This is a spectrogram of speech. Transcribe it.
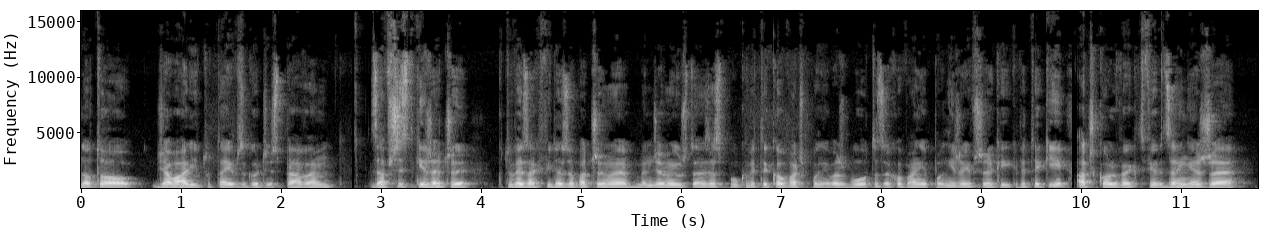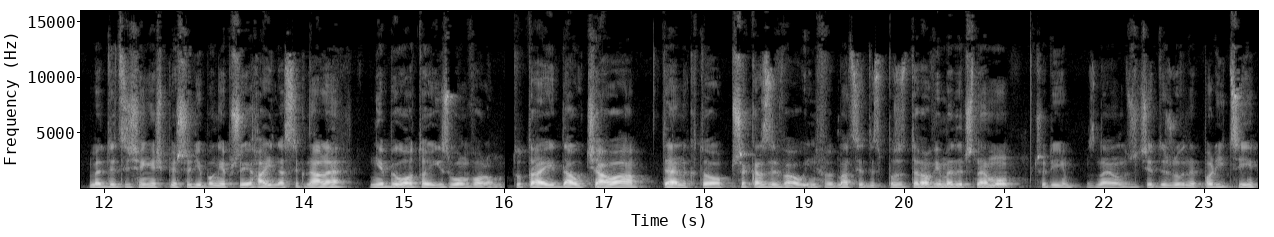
no to działali tutaj w zgodzie z prawem. Za wszystkie rzeczy, które za chwilę zobaczymy, będziemy już ten zespół krytykować, ponieważ było to zachowanie poniżej wszelkiej krytyki, aczkolwiek twierdzenie, że medycy się nie śpieszyli, bo nie przyjechali na sygnale, nie było to ich złą wolą. Tutaj dał ciała ten, kto przekazywał informacje dyspozytorowi medycznemu, czyli znając życie dyżurny policji,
